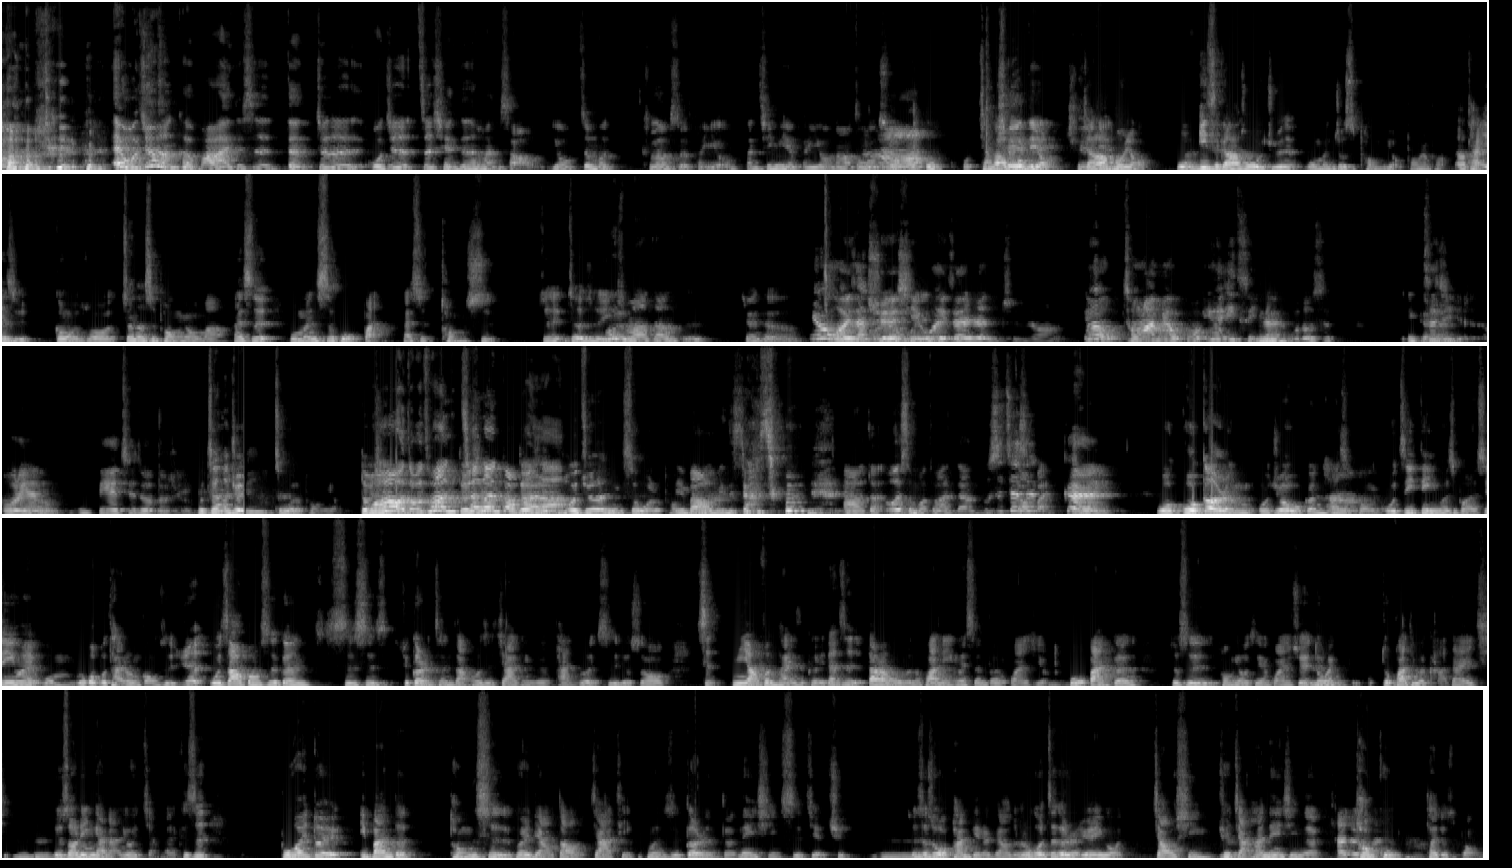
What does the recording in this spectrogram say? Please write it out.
哎、我觉得很可怕、欸，就是等，就是我觉得之前真的很少有这么 close 的朋友，很亲密的朋友，然后跟我说，我我讲到朋友讲到朋友，我嗯一直跟他说，我觉得我们就是朋友，朋友朋友。然后他一直跟我说，真的是朋友吗？还是我们是伙伴，还是同事？这这是一个为什么要这样子？觉得，因为我也在学习，嗯我也在认知啊。因为我从来没有过，因为一直以来嗯我都是一个自己人，我连毕业制作都是一个我真的觉得你是我的朋友。哇，我怎么突然对不起突然告白了？我觉得你是我的朋友。你把我名字讲出嗯啊？对，为什么突然这样？不是这是？个人我我个人，我觉得我跟他是朋友，嗯我自己定义会是朋友，是因为我们如果不谈论公事，因为我知道公事跟私事就个人成长或是家庭的谈论是有时候是你要分开是可以，但是当然我们的话题因为身份的关系，有伙伴跟就是朋友之间的关系，所以都会、就话题会卡在一起，嗯。有时候灵感来就会讲来，可是不会对一般的同事会聊到家庭或者是个人的内心世界去，嗯。所以这是我判别的标准。如果这个人愿意跟我交心，去讲他内心的痛苦嗯，他就是朋友。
